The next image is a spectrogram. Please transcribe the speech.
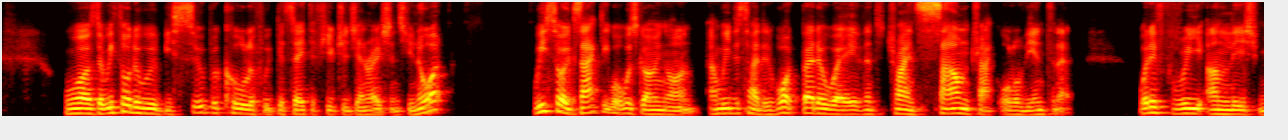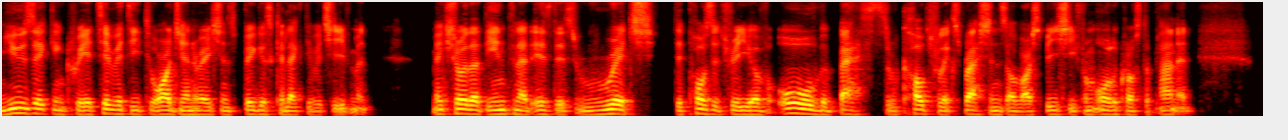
was that we thought it would be super cool if we could say to future generations, you know what? We saw exactly what was going on and we decided what better way than to try and soundtrack all of the internet. What if we unleash music and creativity to our generation's biggest collective achievement? Make sure that the internet is this rich depository of all the best sort of cultural expressions of our species from all across the planet.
